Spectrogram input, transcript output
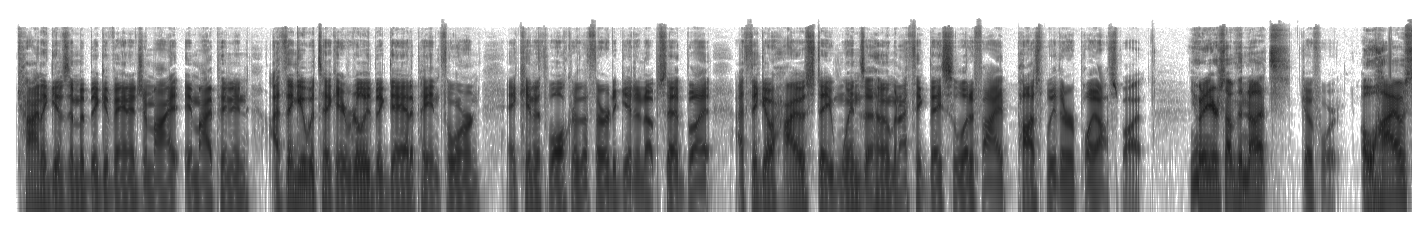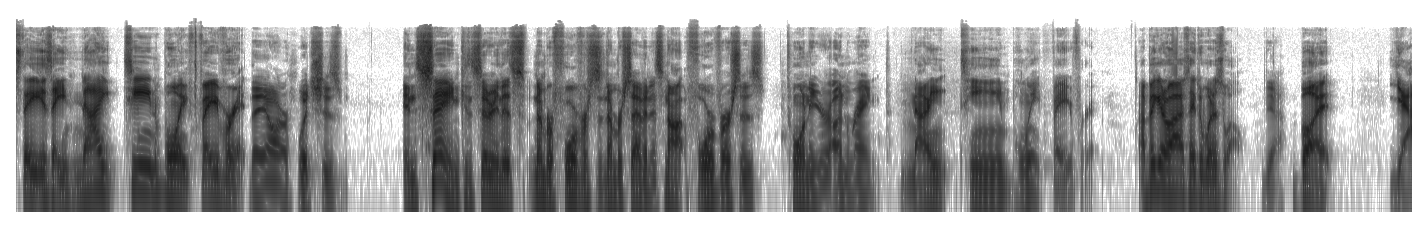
kind of gives them a big advantage in my in my opinion. I think it would take a really big day out of Payton Thorne and Kenneth Walker III to get an upset, but I think Ohio State wins at home, and I think they solidify possibly their playoff spot. You want to hear something nuts? Go for it. Ohio State is a 19 point favorite. They are, which is insane considering it's number four versus number seven. It's not four versus twenty or unranked. 19 point favorite. I'm picking Ohio State to win as well. Yeah. But yeah,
